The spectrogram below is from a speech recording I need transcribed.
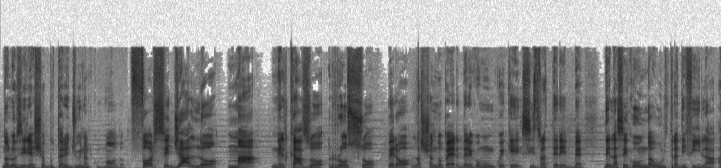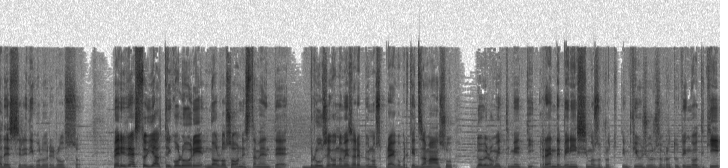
non lo si riesce a buttare giù in alcun modo. Forse giallo, ma nel caso rosso, però lasciando perdere comunque che si tratterebbe della seconda ultra di fila ad essere di colore rosso. Per il resto gli altri colori non lo so onestamente, blu secondo me sarebbe uno spreco perché Zamasu dove lo metti metti rende benissimo soprattutto in Future, soprattutto in God Key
